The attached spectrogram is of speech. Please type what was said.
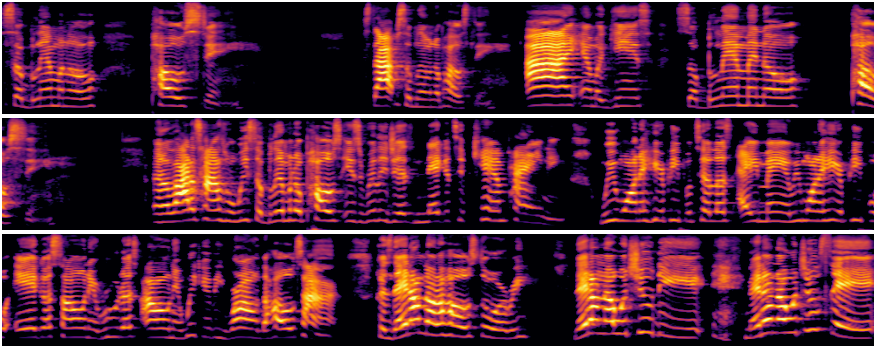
Subliminal posting. Stop subliminal posting. I am against subliminal posting. And a lot of times when we subliminal post, it's really just negative campaigning. We want to hear people tell us amen. We want to hear people egg us on and root us on, and we could be wrong the whole time. Because they don't know the whole story. They don't know what you did. They don't know what you said.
